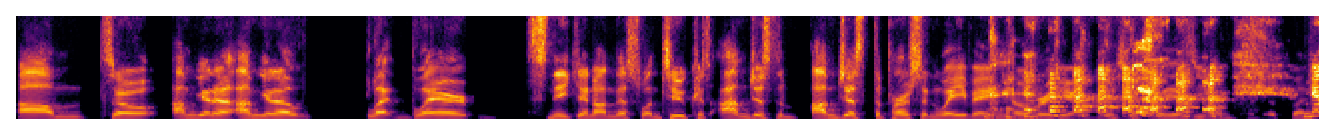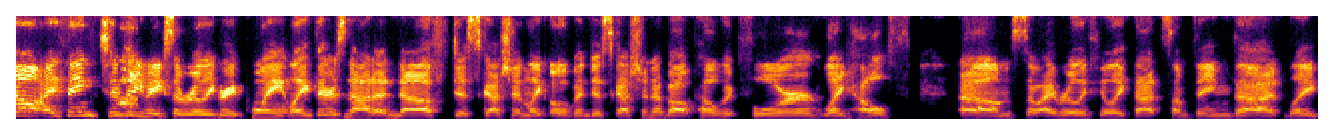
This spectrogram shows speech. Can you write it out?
um, so I'm gonna I'm gonna let Blair sneak in on this one too because I'm just the I'm just the person waving over here basically as you answer this question. No, I think Tiffany makes a really great point. Like there's not enough discussion, like open discussion about pelvic floor like Mhm. health. Um, so I really feel like that's something that like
